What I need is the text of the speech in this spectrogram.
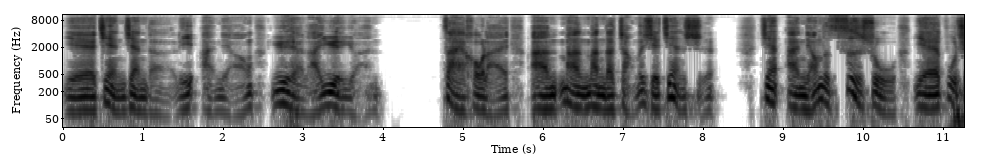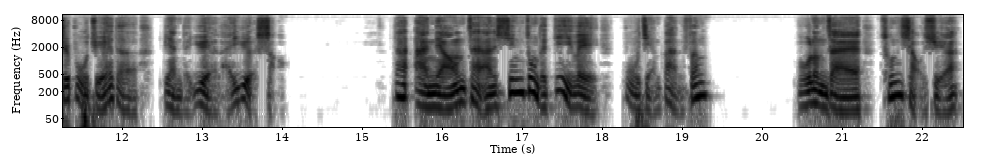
也渐渐的离俺娘越来越远。再后来，俺慢慢的长了些见识。见俺娘的次数也不知不觉的变得越来越少，但俺娘在俺心中的地位不减半分。不论在村小学，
